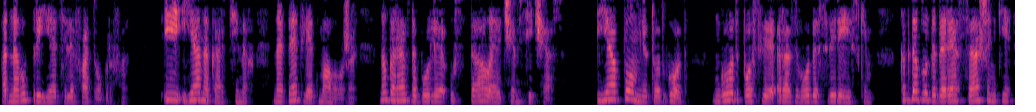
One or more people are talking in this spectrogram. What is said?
одного приятеля-фотографа. И я на картинах на пять лет моложе, но гораздо более усталая, чем сейчас. Я помню тот год, год после развода с Верейским, когда благодаря Сашеньке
